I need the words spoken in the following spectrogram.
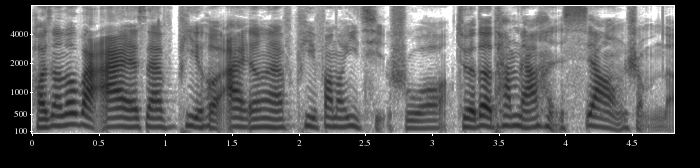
好像都把 ISFP 和 INFP 放到一起说，觉得他们俩很像什么的。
